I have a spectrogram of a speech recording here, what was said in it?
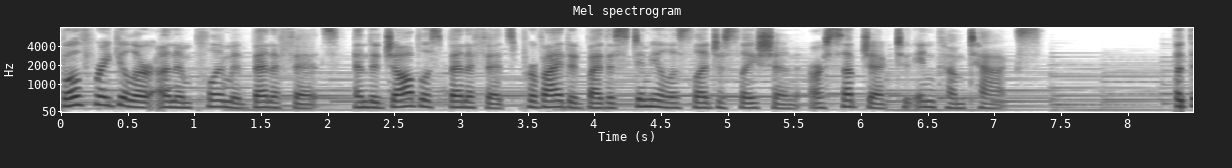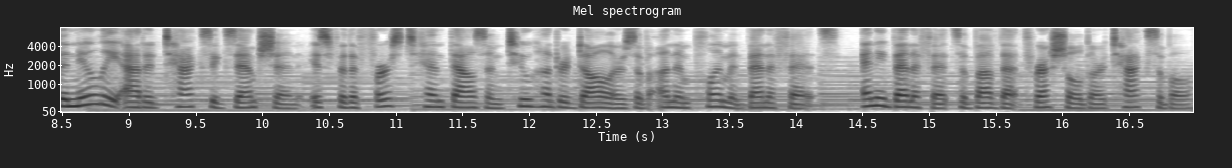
Both regular unemployment benefits and the jobless benefits provided by the stimulus legislation are subject to income tax. But the newly added tax exemption is for the first $10,200 of unemployment benefits, any benefits above that threshold are taxable.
